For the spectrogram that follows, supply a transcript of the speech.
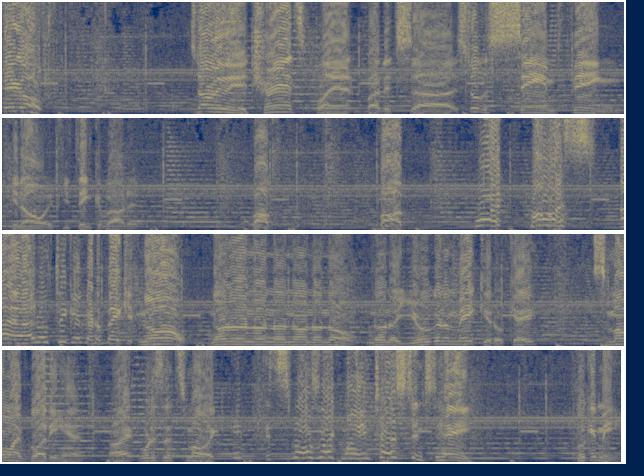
there you go. It's not really a transplant, but it's uh, it's still the same thing, you know, if you think about it. Bob. Bob. What? Boss? I, I don't think I'm gonna make it. No. No, no, no, no, no, no, no. No, no, you're gonna make it, okay? Smell my bloody hand, alright? What does that smell like? It, it smells like my intestines. Hey, look at me.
